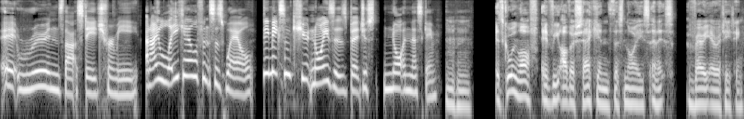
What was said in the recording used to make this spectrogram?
It ruins that stage for me. And I like elephants as well. They make some cute noises, but just not in this game. Mm-hmm. It's going off every other second, this noise, and it's very irritating.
